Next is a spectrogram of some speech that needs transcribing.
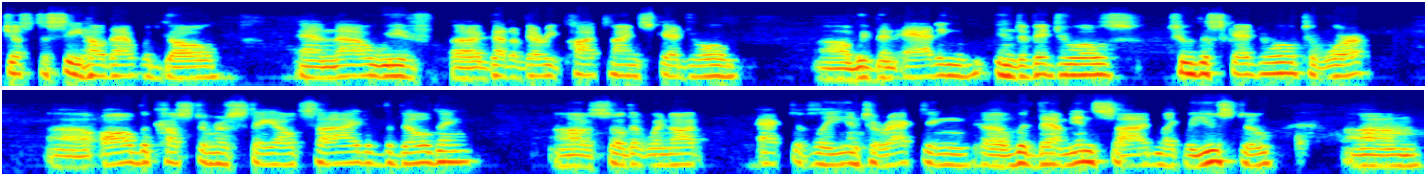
just to see how that would go. And now we've uh, got a very part-time schedule. Uh, We've been adding individuals to the schedule to work. Uh, All the customers stay outside of the building uh, so that we're not actively interacting uh, with them inside like we used to. Um,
